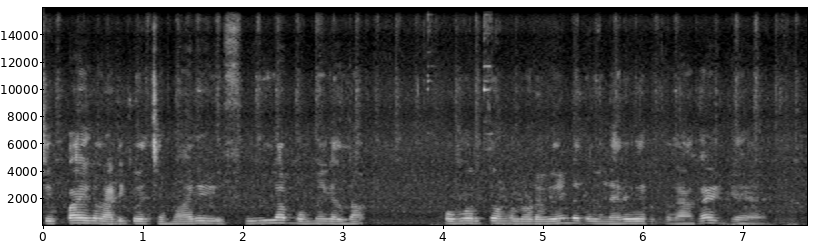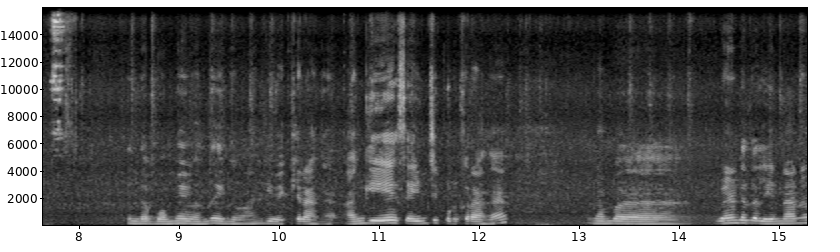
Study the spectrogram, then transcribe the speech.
சிப்பாய்கள் அடுக்கி வச்ச மாதிரி ஃபுல்லாக பொம்மைகள் தான். ஒவ்வொருத்தவங்களோட வேண்டுதல் நிறைவேறுறதுக்காக இங்கே இந்த பொம்மை வந்து இங்கே வாங்கி வைக்கிறாங்க. அங்கேயே செஞ்சு கொடுக்குறாங்க. நம்ம வேண்டுதல் என்னன்னு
